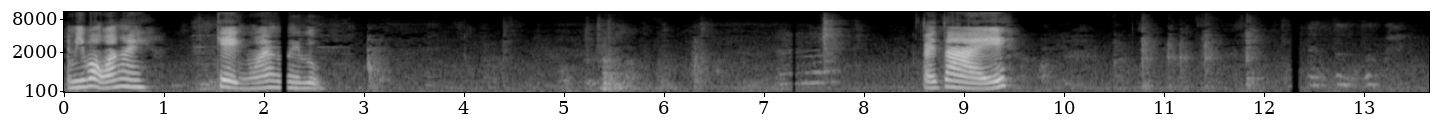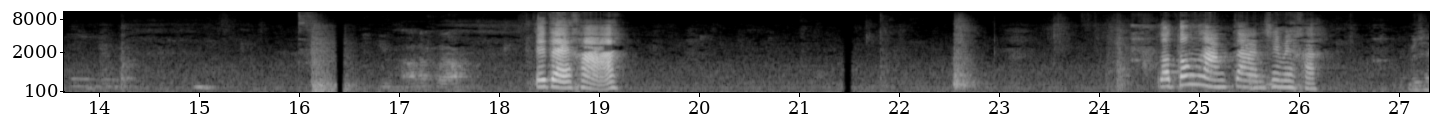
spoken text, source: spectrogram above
อันนี้บอกว่าไง เก่งมากเลยลูก ใจใจกินข้าวนะครับใจใจค่ะเราต้องล้างจานใช่ไหมคะ ไม่ใช่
